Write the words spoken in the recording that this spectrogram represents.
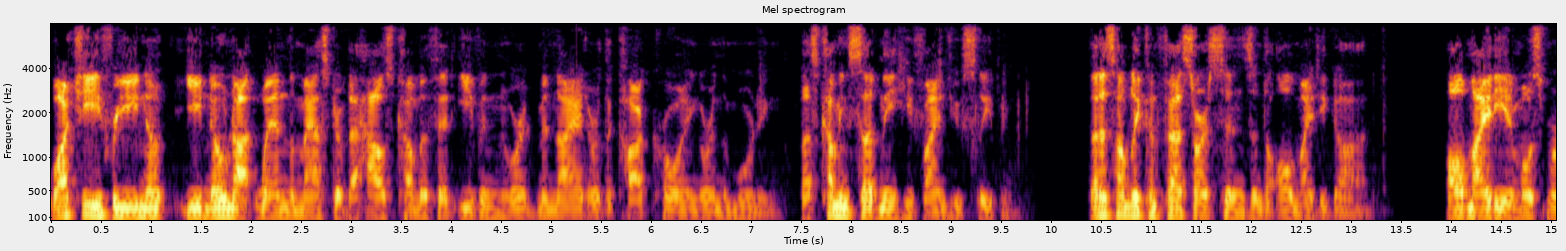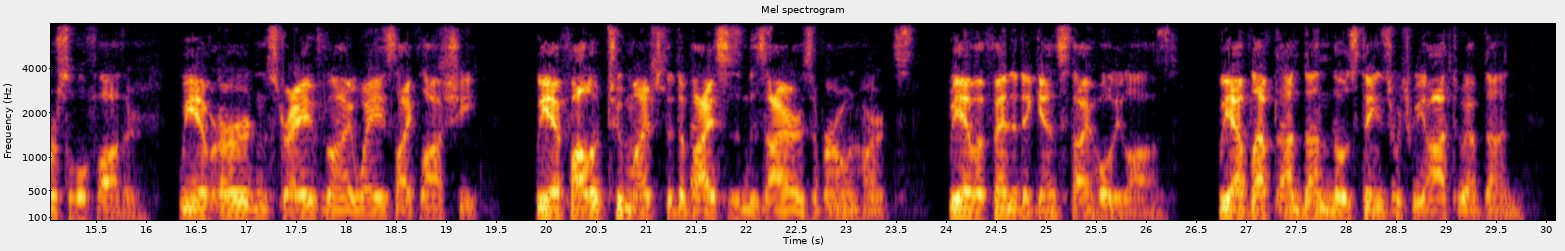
Watch ye, for ye know, ye know not when the master of the house cometh at even, or at midnight, or at the cock crowing, or in the morning, lest coming suddenly he find you sleeping. Let us humbly confess our sins unto Almighty God. Almighty and most merciful Father, we have erred and strayed from thy ways like lost sheep. We have followed too much the devices and desires of our own hearts. We have offended against thy holy laws. We have left undone those things which we ought to have done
